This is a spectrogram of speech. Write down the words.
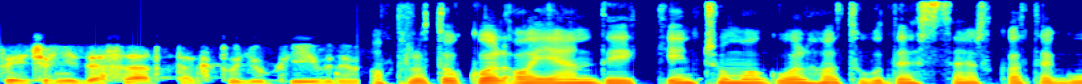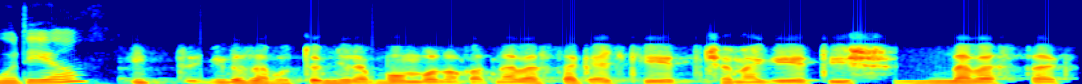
Széchenyi desszertnek tudjuk hívni. A protokoll ajándékként csomagolható desszert kategória? Itt igazából többnyire bombonokat neveztek, egy-két csemegét is neveztek.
